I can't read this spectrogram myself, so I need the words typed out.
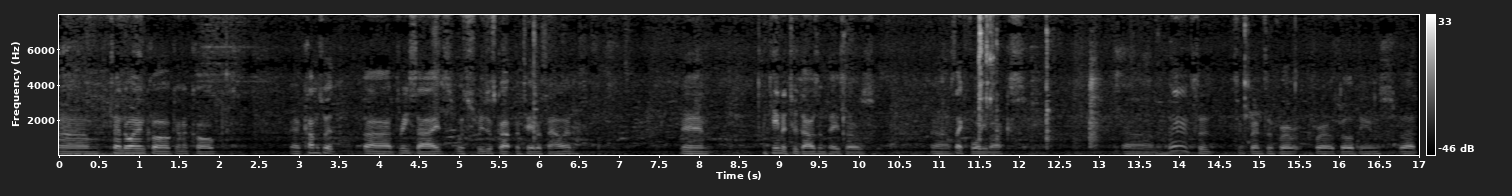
um, tenderloin coke and a coke. It comes with uh, three sides, which we just got potato salad, and it came to two thousand pesos. Uh, it's like forty bucks. Um, eh, it's, a, it's expensive for for the Philippines, but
